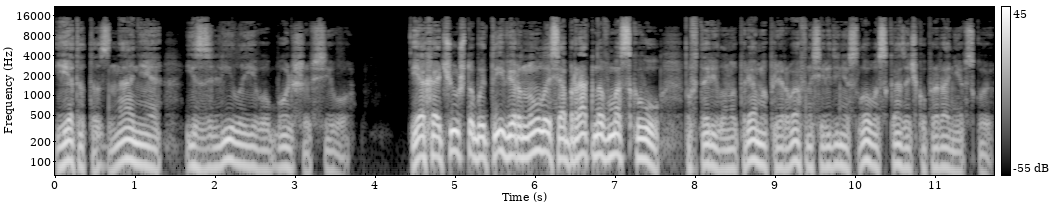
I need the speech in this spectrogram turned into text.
и это-то знание излило его больше всего. «Я хочу, чтобы ты вернулась обратно в Москву», — повторил он упрямо, прервав на середине слова сказочку про Раневскую.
